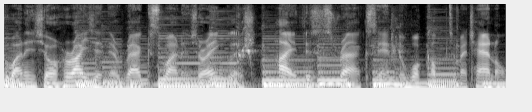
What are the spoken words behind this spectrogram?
widens your horizon and Rex widens your English. Hi, this is Rex and welcome to my channel.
